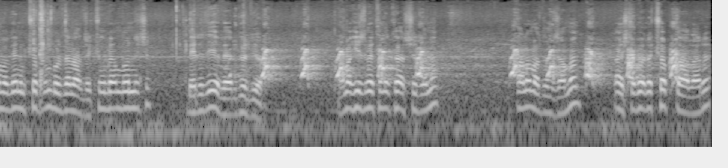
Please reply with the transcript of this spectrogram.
Ama benim çöpümü buradan alacak. Çünkü ben bunun için belediye vergi ödüyorum. Ama hizmetinin karşılığını alamadığım zaman işte böyle çöp dağları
